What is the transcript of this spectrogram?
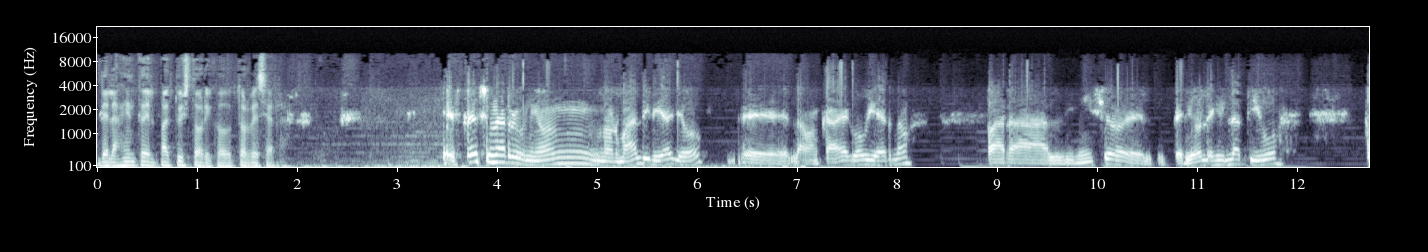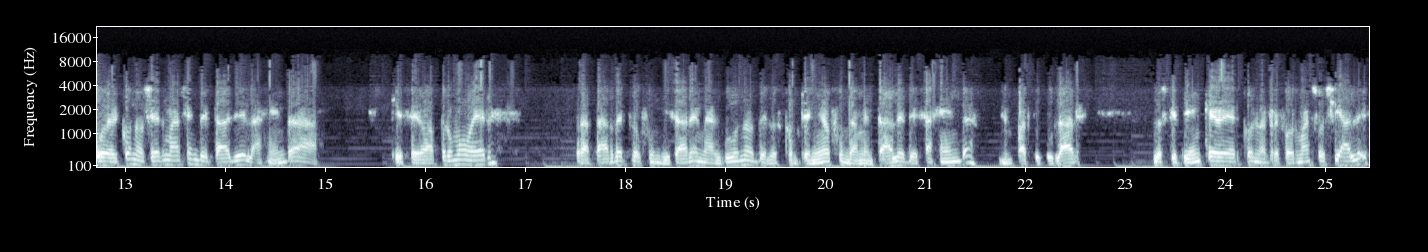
de la gente del Pacto Histórico, doctor Becerra? Esta es una reunión normal, diría yo, de la bancada de gobierno para el inicio del periodo legislativo, poder conocer más en detalle la agenda que se va a promover, tratar de profundizar en algunos de los contenidos fundamentales de esa agenda, en particular los que tienen que ver con las reformas sociales,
